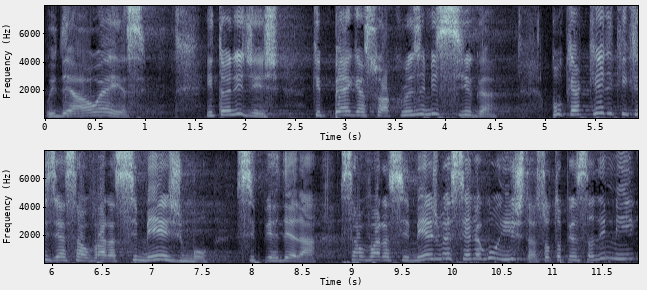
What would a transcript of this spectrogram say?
O ideal é esse. Então ele diz: que pegue a sua cruz e me siga. Porque aquele que quiser salvar a si mesmo se perderá. Salvar a si mesmo é ser egoísta, só estou pensando em mim.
